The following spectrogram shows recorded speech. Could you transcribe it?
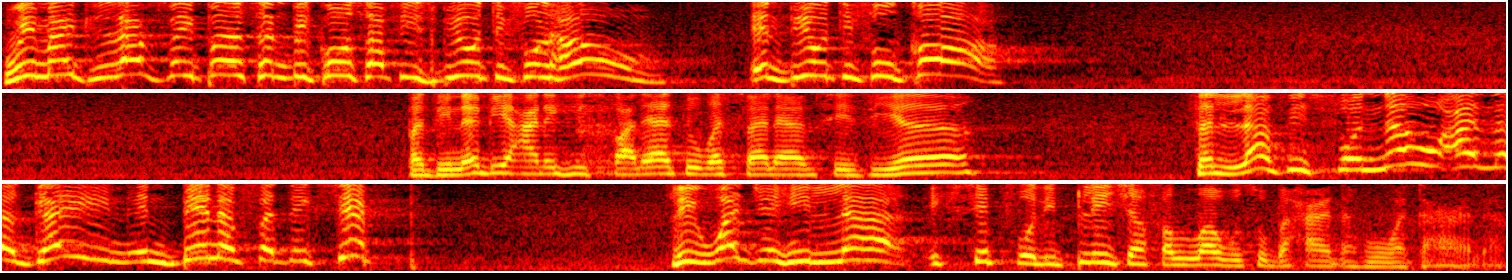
We might love a person because of his beautiful home and beautiful car. But the alayhi salatu wasalam says, yeah, the love is for no other gain and benefit except لِوَجْهِ اللَّهِ except for the pleasure of Allah subhanahu wa ta'ala.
